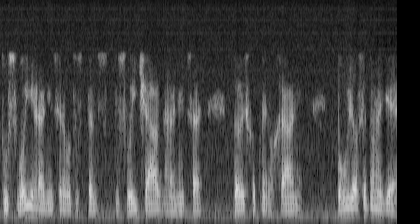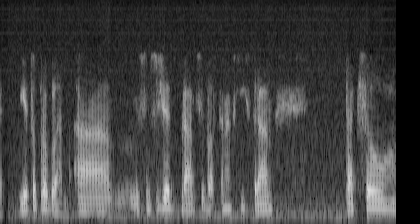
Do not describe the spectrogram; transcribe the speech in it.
tu svoji hranici nebo tu, ten, tu svoji část hranice byli schopni ochránit. Bohužel se to neděje. Je to problém. A myslím si, že v rámci vlasteneckých stran tak jsou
